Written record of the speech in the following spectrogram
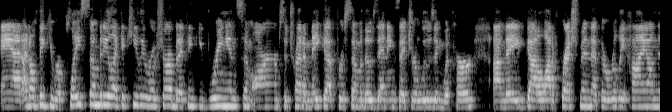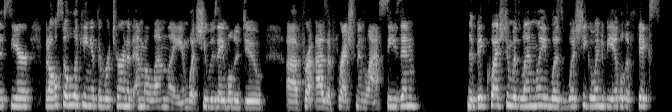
And I don't think you replace somebody like a Keely Rochard, but I think you bring in some arms to try to make up for some of those innings that you're losing with her. Um, they've got a lot of freshmen that they're really high on this year, but also looking at the return of Emma Lemley and what she was able to do uh, for as a freshman last season. The big question with Lemley was was she going to be able to fix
